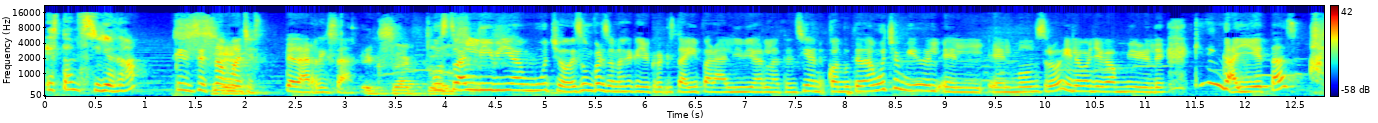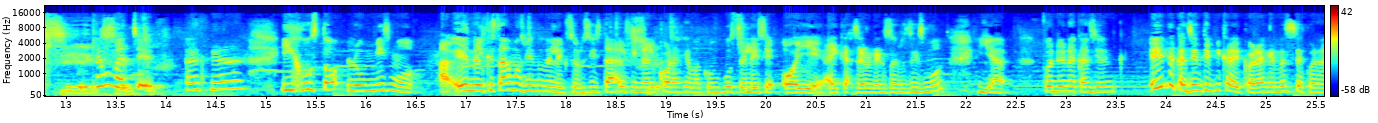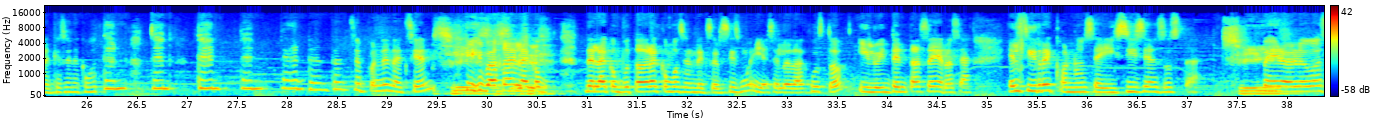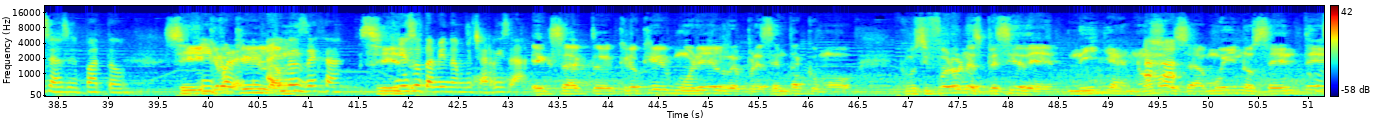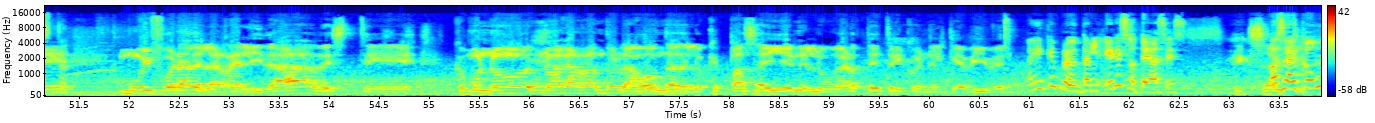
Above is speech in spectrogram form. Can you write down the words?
es tan ciega que dices, Sí. no manches, te da risa. Exacto. Justo alivia mucho. Es un personaje que yo creo que está ahí para aliviar la tensión. Cuando te da mucho miedo el, el- el monstruo y luego llega Muriel de, ¿quieren galletas? Ay, Sí, no manches. Ajá. Y justo lo mismo. En el que estábamos viendo del exorcista, al final Sí. Coraje va con Justo y le dice, oye, hay que hacer un exorcismo. Y ya pone una canción. Hay una canción típica de Coraje, no sé si se acuerdan, que suena como tan, tan, tan, tan, tan, tan, tan. Se pone en acción Sí, y baja sí. De, la de la computadora cómo hacer un exorcismo y ya se lo da justo y lo intenta hacer. O sea, él sí reconoce y sí se asusta, pero luego se hace pato. Sí, y creo por- que la- ahí los deja. Sí. Y eso también da mucha risa. Exacto, creo que Muriel representa como, como si fuera una especie de niña, ¿no? Ajá. O sea, muy inocente, Justo. muy fuera de la realidad, este, como no, no agarrando la onda de lo que pasa ahí en el lugar tétrico en el que viven. Hay que preguntarle, ¿eres o te haces? Exacto. O sea, ¿cómo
